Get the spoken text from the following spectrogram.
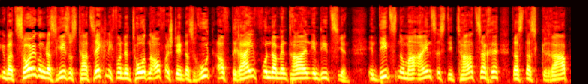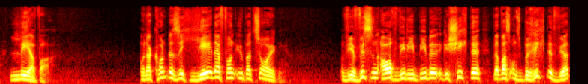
Überzeugung, dass Jesus tatsächlich von den Toten aufersteht, das ruht auf drei fundamentalen Indizien. Indiz Nummer eins ist die Tatsache, dass das Grab leer war. Und da konnte sich jeder von überzeugen. Und wir wissen auch, wie die Bibelgeschichte, was uns berichtet wird,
